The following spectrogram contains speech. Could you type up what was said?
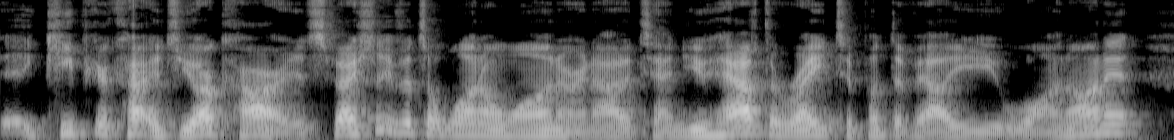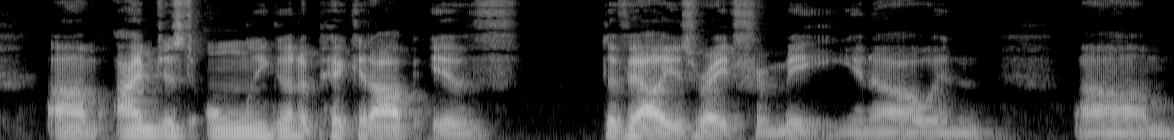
eh, keep your card. It's your card, especially if it's a 101 or an out of 10. You have the right to put the value you want on it. Um, I'm just only going to pick it up if the value is right for me, you know, and um,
